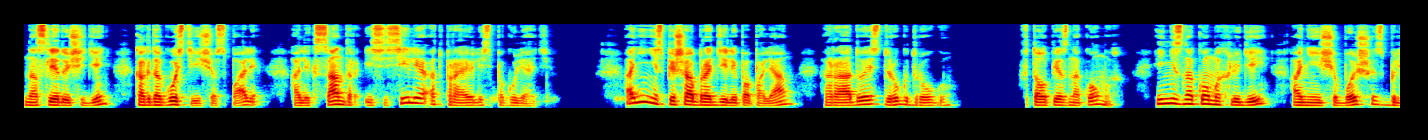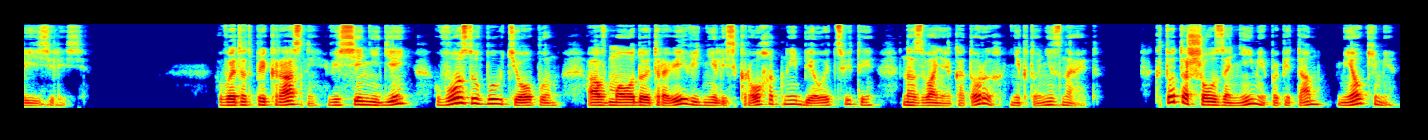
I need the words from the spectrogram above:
На следующий день, когда гости еще спали, Александр и Сесилия отправились погулять. Они не спеша бродили по полям, радуясь друг другу. В толпе знакомых и незнакомых людей они еще больше сблизились. В этот прекрасный весенний день воздух был теплым, а в молодой траве виднелись крохотные белые цветы, названия которых никто не знает. Кто-то шел за ними по пятам мелкими,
